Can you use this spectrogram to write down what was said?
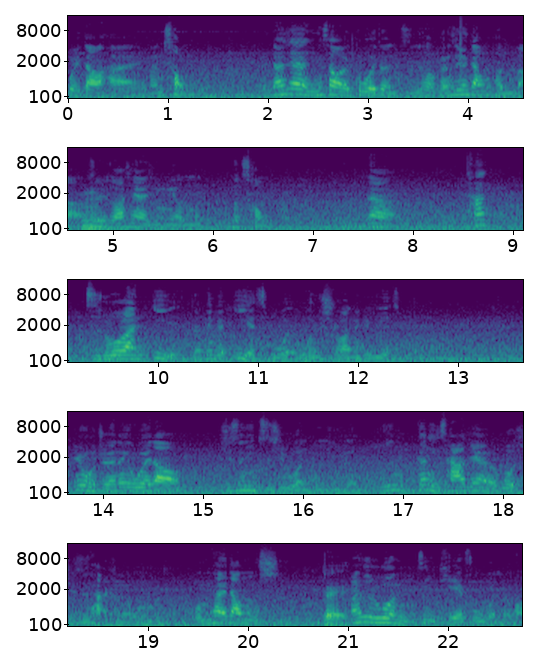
味道还蛮冲的。对，但现在已经稍微过一阵之后，可能是因为刚喷吧，嗯所以说它现在已经没有那么那么冲。那它紫罗兰叶的那个叶子味，我很喜欢那个叶子味，因为我觉得那个味道，其实你仔细闻很迷人，就是跟你擦肩而过，其实它可能闻不闻不太到那么细。对，但是如果你自己贴肤闻的话，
